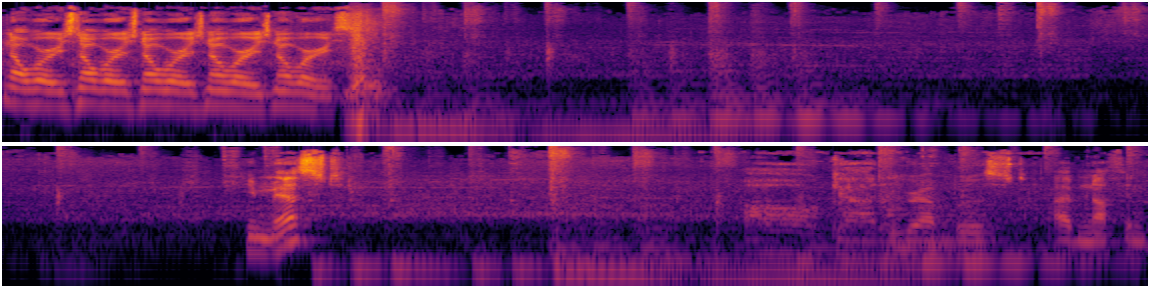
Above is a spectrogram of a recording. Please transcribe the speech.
No worries. No worries. No worries. No worries. No worries. He missed. Oh God. He grabbed boost. I have nothing.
